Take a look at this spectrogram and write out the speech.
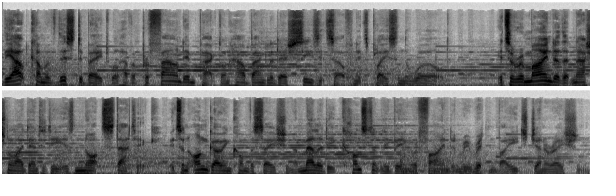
The outcome of this debate will have a profound impact on how Bangladesh sees itself and its place in the world. It's a reminder that national identity is not static. It's an ongoing conversation, a melody constantly being refined and rewritten by each generation.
